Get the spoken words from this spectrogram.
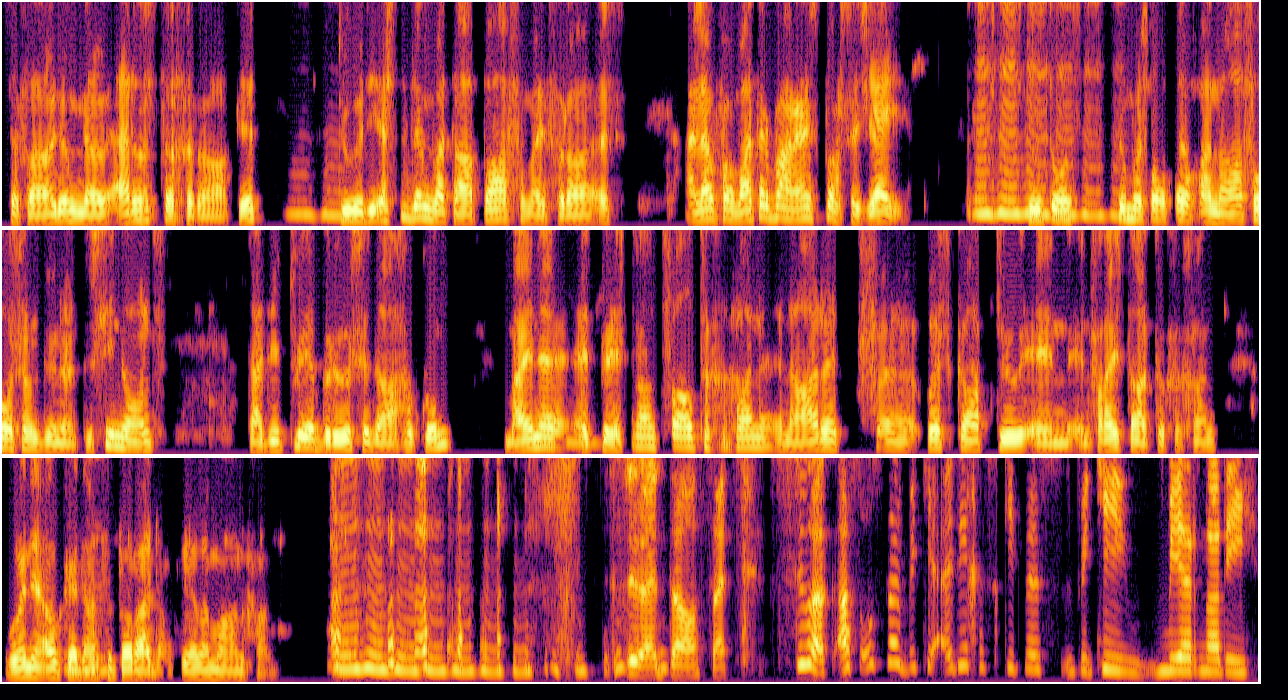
se verhouding nou ernstig geraak het. Mhm. Toe die eerste ding wat haar pa vir my vra is, "En nou van watter van Rensburg is jy?" Mhm. Toe het ons toe moes ons nou gaan navorsing doen en toe sien ons dat die twee broers het daar gekom. Myne Mhm. het Wes-Transvaal toe gegaan en haar het uh, Oos-Kaap toe en en Vrystaat toe gegaan. O nee, okay, dan Mhm. sit daar dan heeltemal aangaan. Mhm. So daar sê. So as ons nou bietjie uit die geskiedenis bietjie meer na die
